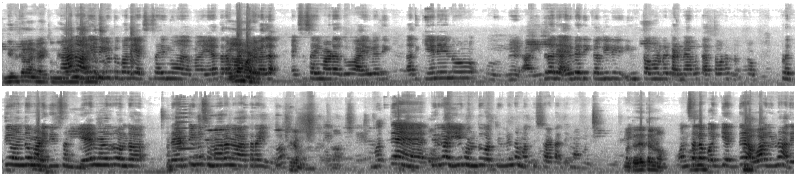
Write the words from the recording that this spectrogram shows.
ನಿಂತ್ಕೊಳ್ಳಂಗಾಯ್ತು ನಾನು ಅದೇ ಹಂಗೆ ಯೂಟ್ಯೂಬ್ ಅಲ್ಲಿ ಎಕ್ಸಸೈಸ್ ಯಾವ ತರ ಮಾಡ್ತೀವಲ್ಲ ಎಕ್ಸಸೈಸ್ ಮಾಡೋದು. ಆಯುರ್ವೇದಿಕ್ ಅದಕ್ಕೆ ಏನೇನು ಇದ್ರಲ್ಲಿ ಆಯುರ್ವೇದಿಕ್ ಅಲ್ಲಿ ಹಿಂಗ್ ತಗೊಂಡ್ರೆ ಕಡಿಮೆ ಆಗುತ್ತೆ ಅದ್ ತಗೊಂಡ್ರೆ ಪ್ರತಿಯೊಂದು ಮಾಡಿದೀವಿ ಸರ್. ಏನ್ ಮಾಡಿದ್ರು ಒಂದು ಒಂದ್ ಎರಡ್ ತಿಂಗಳು ಸುಮಾರಂಗ ಆ ತರ ಇತ್ತು. ಮತ್ತೆ ತಿರ್ಗಾ ಈಗ ಒಂದೂವರೆ ತಿಂಗಳಿಂದ ಮತ್ತೆ ಸ್ಟಾರ್ಟ್ ಆದೆ ಮಾಮೂಲಿ. ಒಂದ್ಸಲ ಬಗ್ಗೆ ಎದ್ದೆ ಅವಾಗಿಂದ ಅದೇ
